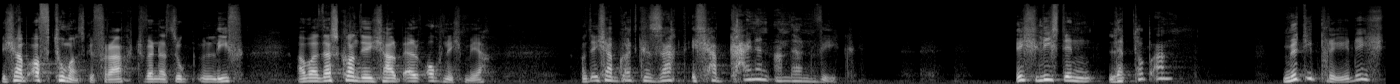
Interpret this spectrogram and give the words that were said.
Ich habe oft Thomas gefragt, wenn das so lief, aber das konnte ich halb elf auch nicht mehr. Und ich habe Gott gesagt, ich habe keinen anderen Weg. Ich ließ den Laptop an, mit die Predigt,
